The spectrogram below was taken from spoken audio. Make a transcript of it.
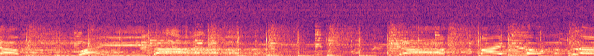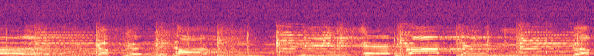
จำไว้บ้างอยากไปหลงเพลินกับเงินทั้งที่เองรักจริง กลับ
